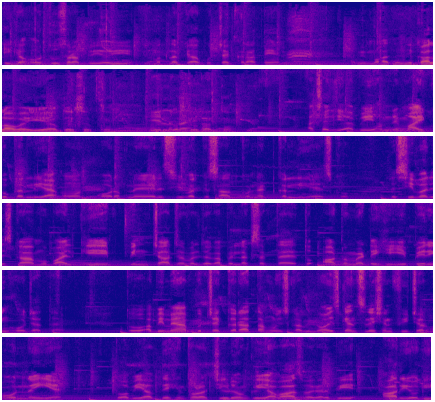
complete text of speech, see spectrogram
ठीक है और दूसरा भी यही मतलब कि आपको चेक कराते हैं। अभी बाद में निकाला हुआ है ये आप देख सकते हैं। ये दिखाते हैं। अच्छा जी अभी हमने माइक को कर लिया है ऑन और अपने रिसीवर के साथ कनेक्ट कर लिया है इसको। रिसीवर इसका मोबाइल की पिन चार्जर वाली जगह पे लग सकता है तो ऑटोमेटिक ही ये पेयरिंग हो जाता है। तो अभी मैं आपको चेक कराता हूँ इसका भी नॉइज़ कैंसिलेशन फीचर ऑन नहीं है। तो अभी आप देखें, थोड़ा चिड़ियों की आवाज़ वगैरह भी आ रही होगी।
